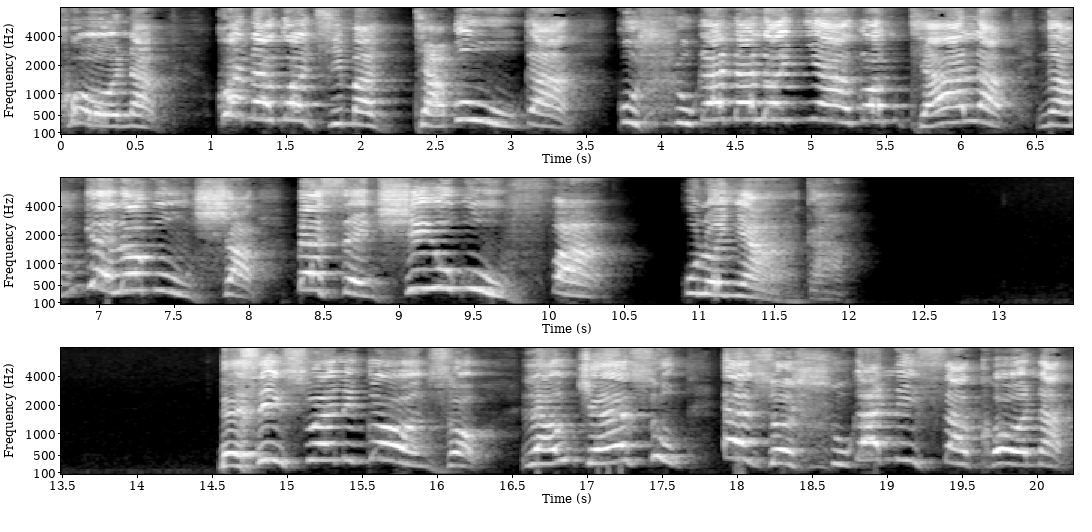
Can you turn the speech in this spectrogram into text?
khona khona kothi makudabuka kuhlukana lonyaka omdala ngamukelo omusha bese ngishiya ukufa kulonyaka besiyiswela inkonzo la uJesu ezohlukanisa khona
